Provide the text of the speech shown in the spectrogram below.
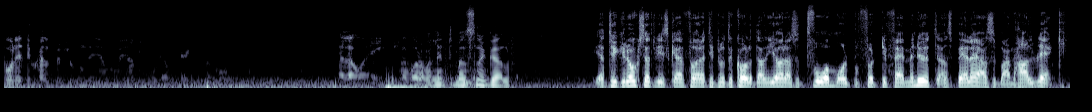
få lite självförtroende genom att göra två ganska enkla mål. Eller enkla var de väl inte, men snygga i alla fall. Jag tycker också att vi ska föra till protokollet att han gör alltså två mål på 45 minuter. Han spelar ju alltså bara en halvlek.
